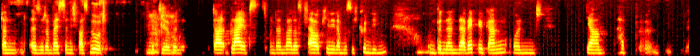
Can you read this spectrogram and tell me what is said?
Dann, also dann weißt du nicht, was wird mit ja, dir, wenn du da bleibst. Und dann war das klar, okay, nee, da muss ich kündigen. Mhm. Und bin dann da weggegangen und ja, habe äh,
